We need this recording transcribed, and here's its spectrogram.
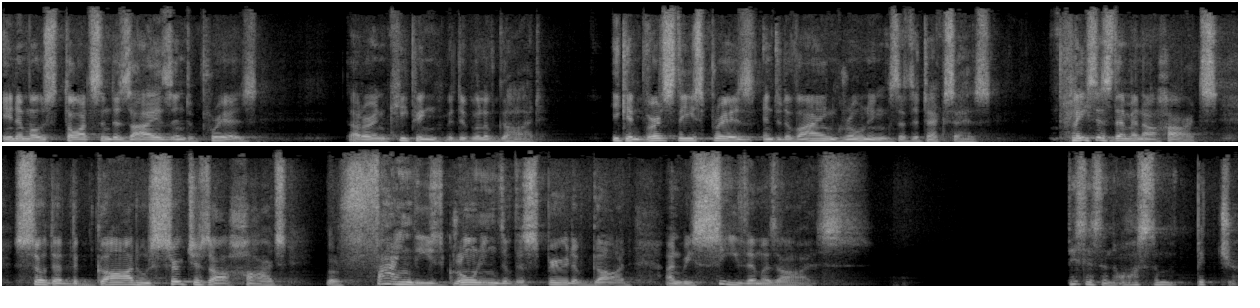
innermost thoughts and desires into prayers that are in keeping with the will of God. He converts these prayers into divine groanings, as the text says, places them in our hearts, so that the God who searches our hearts will find these groanings of the Spirit of God and receive them as ours. This is an awesome picture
